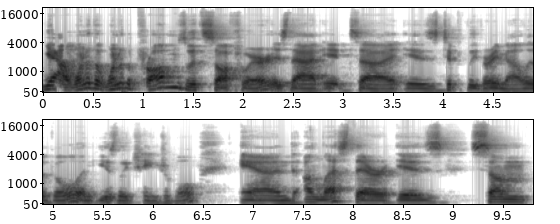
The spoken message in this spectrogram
Yeah, one of the one of the problems with software is that it uh, is typically very malleable and easily changeable, and unless there is some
